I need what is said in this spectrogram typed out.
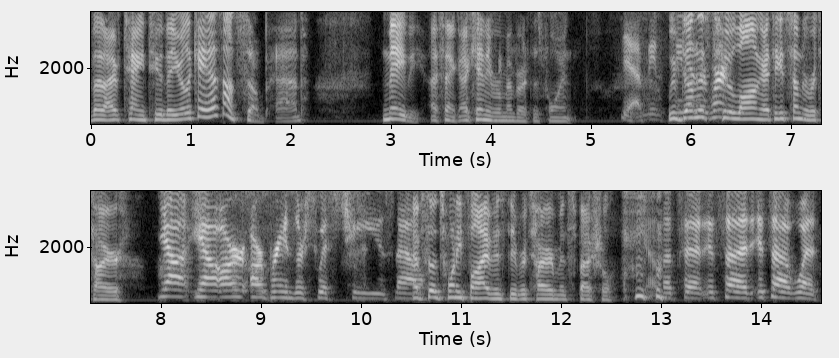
that I've tanked too that you're like, hey, that's not so bad. Maybe, I think. I can't even remember at this point. Yeah, I mean, We've done this too long. I think it's time to retire. Yeah, yeah, our our brains are Swiss cheese now. Episode 25 is the retirement special. Yeah, that's it. It's a it's a what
